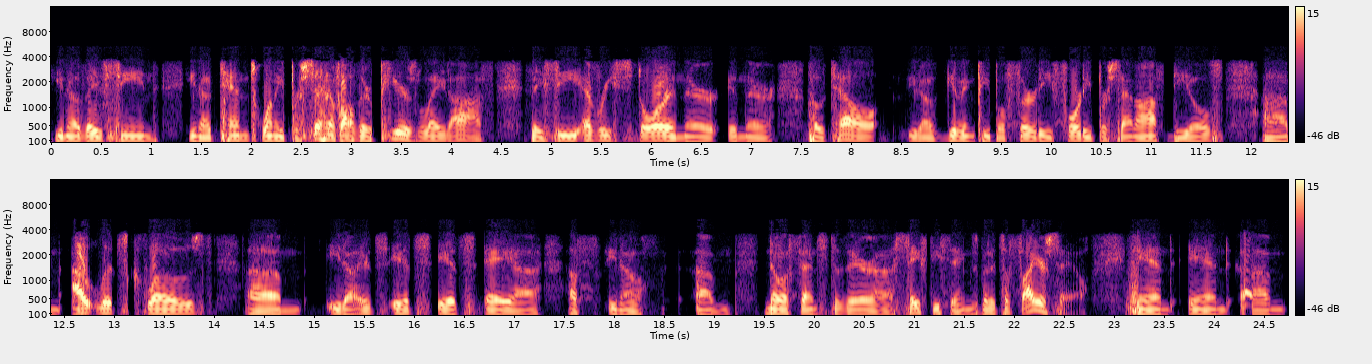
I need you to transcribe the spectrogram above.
you know they've seen you know 10 20 percent of all their peers laid off. They see every store in their in their hotel you know giving people 30 40 percent off deals. Um outlets closed. Um you know it's it's it's a uh a you know um no offense to their uh safety things but it's a fire sale. And and um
